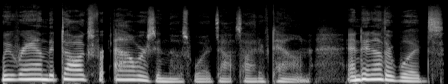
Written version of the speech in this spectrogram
We ran the dogs for hours in those woods outside of town and in other woods,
